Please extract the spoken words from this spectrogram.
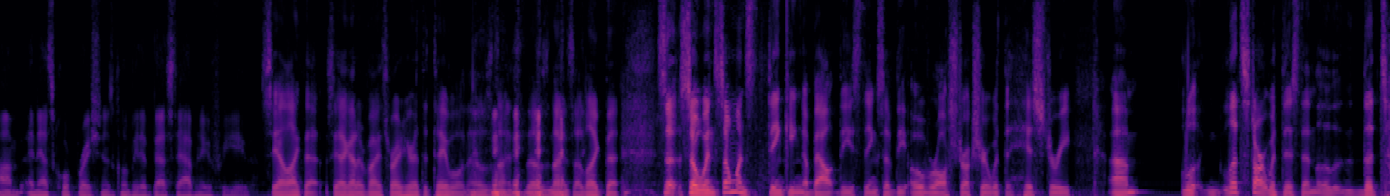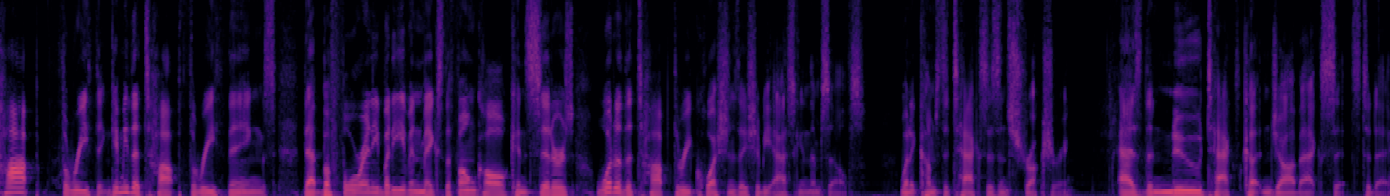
um, an S corporation is going to be the best avenue for you. See, I like that. See, I got advice right here at the table. That was nice. that was nice. I like that. So, so when someone's thinking about these things of the overall structure with the history, um, let's start with this then. The- The top three things. Give me the top three things that before anybody even makes the phone call, considers what are the top three questions they should be asking themselves when it comes to taxes and structuring, as the new Tax Cut and Job Act sits today.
